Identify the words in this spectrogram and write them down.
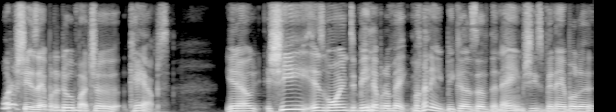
What if she's able to do a bunch of camps? You know, she is going to be able to make money because of the name she's been able to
